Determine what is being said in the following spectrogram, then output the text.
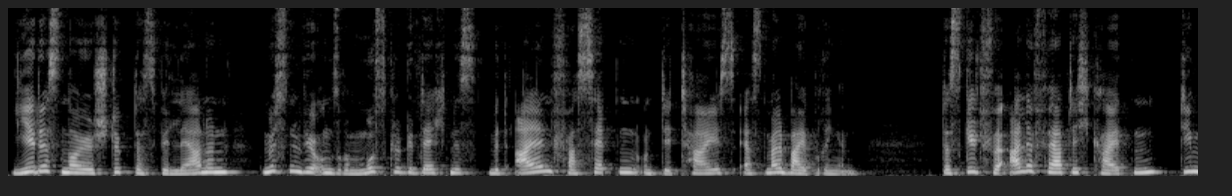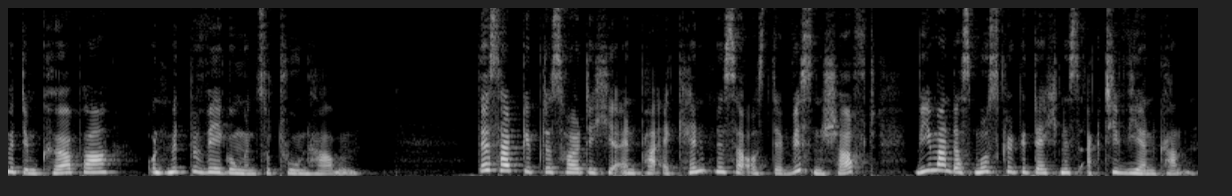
Jedes neue Stück, das wir lernen, müssen wir unserem Muskelgedächtnis mit allen Facetten und Details erstmal beibringen. Das gilt für alle Fertigkeiten, die mit dem Körper und mit Bewegungen zu tun haben. Deshalb gibt es heute hier ein paar Erkenntnisse aus der Wissenschaft, wie man das Muskelgedächtnis aktivieren kann.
